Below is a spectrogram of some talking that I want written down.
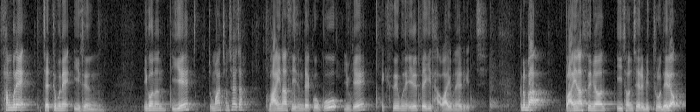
3분의 z분의 2승 이거는 2에 좀만 천천히 하자 마이너스 2승 될 거고 6에 x분의 1 빼기 4 y분의 1 되겠지. 그럼 봐 마이너스면 이 전체를 밑으로 내려.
